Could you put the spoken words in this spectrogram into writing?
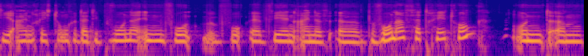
die Einrichtung oder die BewohnerInnen wo, wo, äh, wählen eine äh, Bewohnervertretung. Und ähm,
